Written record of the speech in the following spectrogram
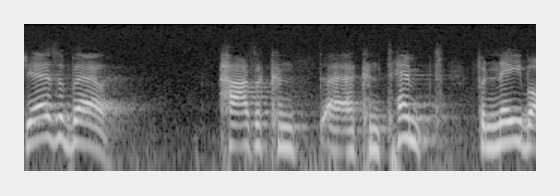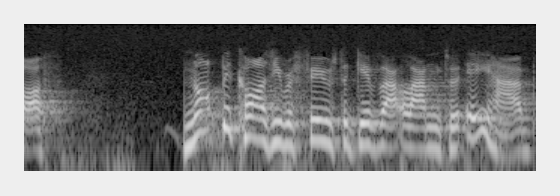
Jezebel has a, con- uh, a contempt for Naboth, not because he refused to give that land to Ahab,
